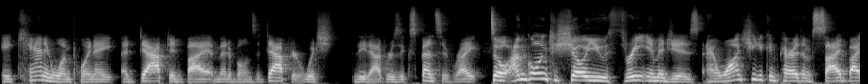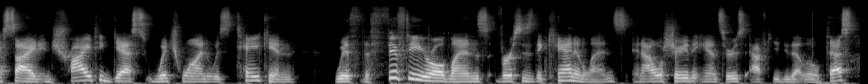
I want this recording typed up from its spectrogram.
a Canon 1.8 adapted by a Metabones adapter, which the adapter is expensive, right? So I'm going to show you three images and I want you to compare them side by side and try to guess which one was taken with the 50 year old lens versus the Canon lens. And I will show you the answers after you do that little test.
